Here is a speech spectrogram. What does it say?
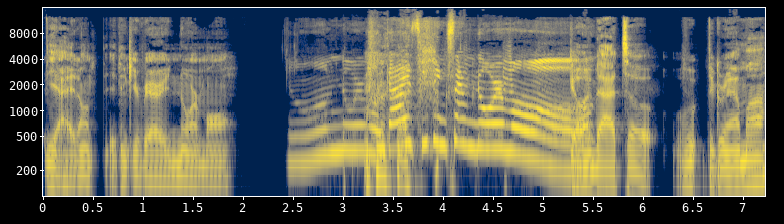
Yeah, I don't. I think you're very normal. Oh, I'm normal. Guys, he thinks I'm normal. Going back to the grandma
